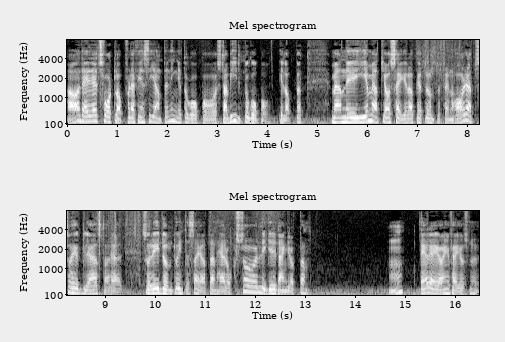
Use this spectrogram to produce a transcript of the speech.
Ja, det är ett svårt lopp för det finns egentligen inget att gå på, stabilt att gå på i loppet. Men eh, i och med att jag säger att Peter Unterstein har rätt så hyggliga hästar här så är det ju dumt att inte säga att den här också ligger i den gruppen. Mm, där är jag ungefär just nu.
